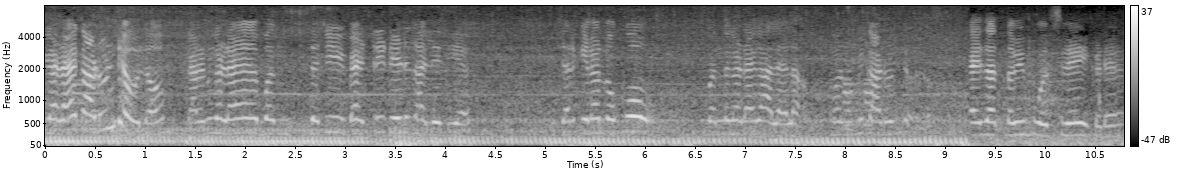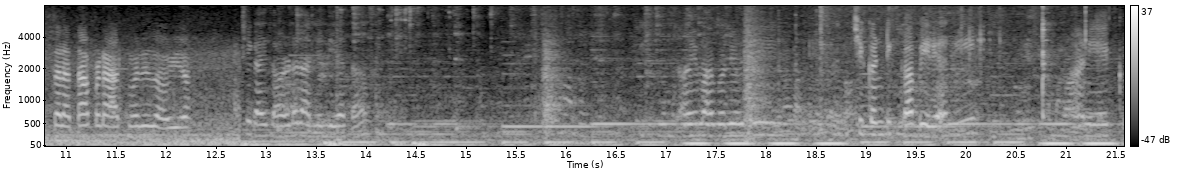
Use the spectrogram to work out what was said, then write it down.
घड्याळ काढून ठेवलं कारण घड्याळ बंद त्याची बॅटरी डेड झालेली आहे. विचार केला नको बंद घड्याळ घालायला. म्हणून मी काढून ठेवलं. काही आता मी पोचले इकडे तर आता आपण आतमध्ये जाऊया. अशी काही ऑर्डर आलेली आहे आता. आणि मागवली होती चिकन टिक्का बिर्याणी आणि एक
